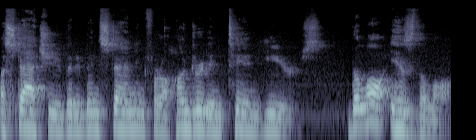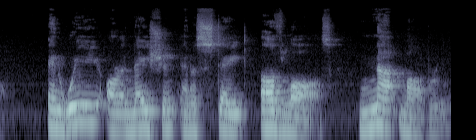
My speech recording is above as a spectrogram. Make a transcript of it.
a statue that had been standing for 110 years. The law is the law, and we are a nation and a state of laws. not mob rule.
